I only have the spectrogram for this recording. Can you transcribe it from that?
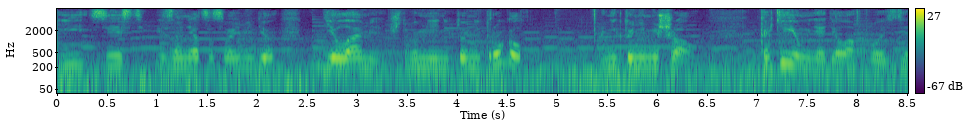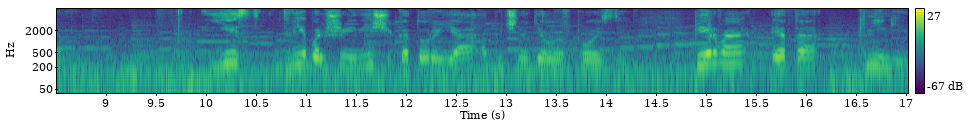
и сесть и заняться своими дел делами, чтобы мне никто не трогал, никто не мешал. Какие у меня дела в поезде? Есть две большие вещи, которые я обычно делаю в поезде. Первое – это книги.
